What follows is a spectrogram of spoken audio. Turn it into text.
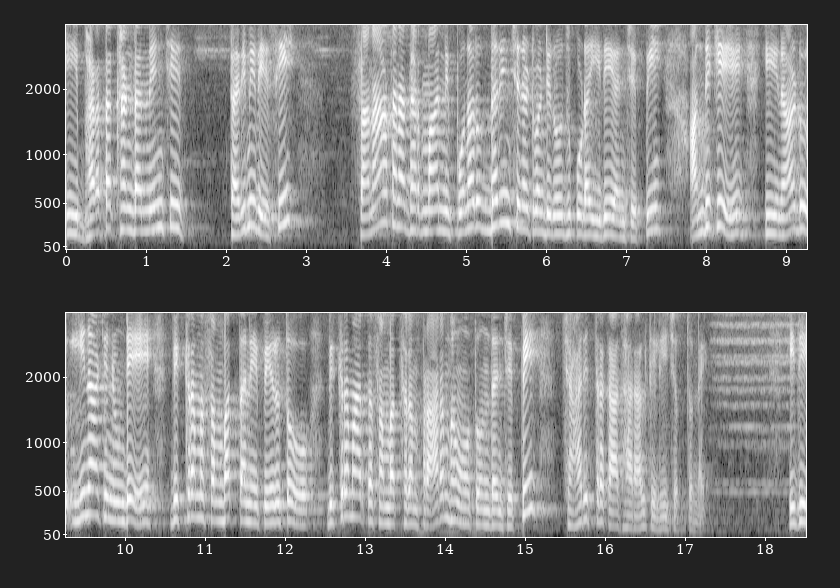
ఈ భరతఖండం నుంచి తరిమివేసి సనాతన ధర్మాన్ని పునరుద్ధరించినటువంటి రోజు కూడా ఇదే అని చెప్పి అందుకే ఈనాడు ఈనాటి నుండే విక్రమ సంవత్ అనే పేరుతో విక్రమార్క సంవత్సరం ప్రారంభమవుతోందని చెప్పి చారిత్రక ఆధారాలు తెలియచెప్తున్నాయి. ఇది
